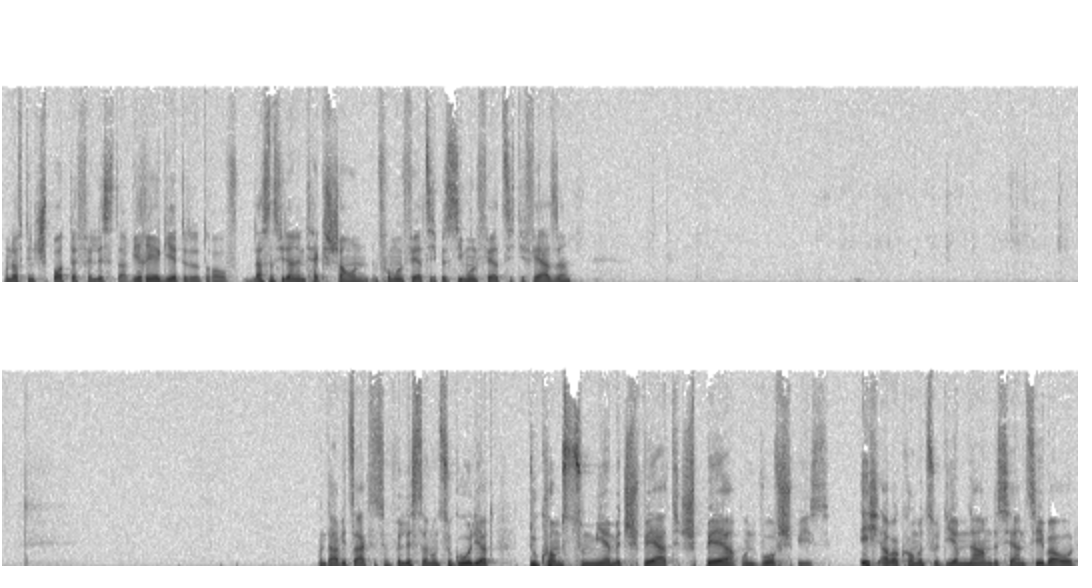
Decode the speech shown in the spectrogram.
und auf den Spott der Philister. Wie reagiert er darauf? Lass uns wieder in den Text schauen, 45 bis 47, die Verse. Und David sagt es zum Philistern und zu Goliath: Du kommst zu mir mit Schwert, Speer und Wurfspieß. Ich aber komme zu dir im Namen des Herrn Zebaoth,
